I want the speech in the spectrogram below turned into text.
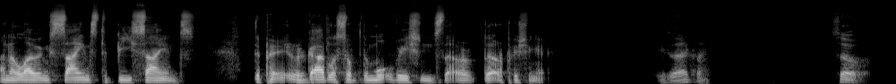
and allowing science to be science, dep- regardless of the motivations that are that are pushing it. Exactly. So,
